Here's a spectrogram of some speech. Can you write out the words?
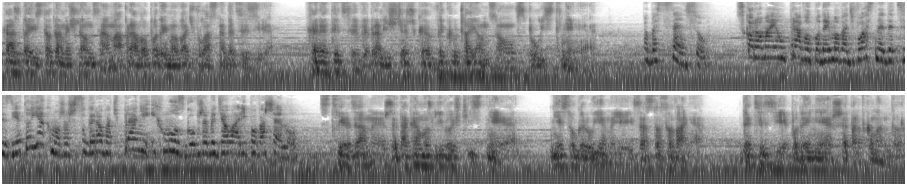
Każda istota myśląca ma prawo podejmować własne decyzje. Heretycy wybrali ścieżkę wykluczającą współistnienie. To bez sensu. Skoro mają prawo podejmować własne decyzje, to jak możesz sugerować pranie ich mózgów, żeby działali po waszemu? Stwierdzamy, że taka możliwość istnieje. Nie sugerujemy jej zastosowania. Decyzję podejmie Shepard Komandor.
